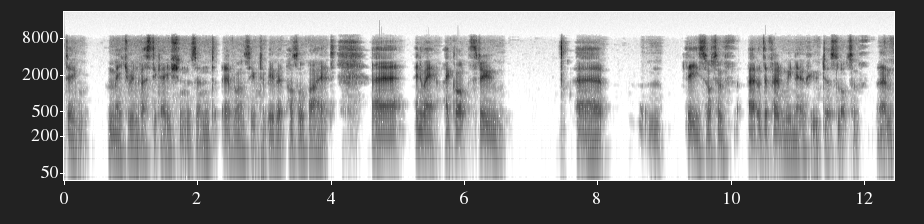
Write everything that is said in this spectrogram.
doing major investigations, and everyone seemed to be a bit puzzled by it. Uh, anyway, I got through uh, the sort of uh, the friend we know who does lots of um,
